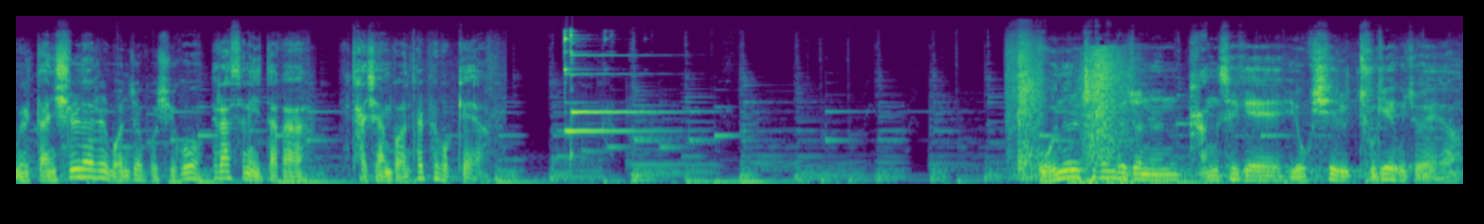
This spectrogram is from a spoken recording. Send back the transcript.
일단 실내를 먼저 보시고 테라스는 이따가 다시 한번 살펴볼게요. 오늘 촬영 구조는 방 3개, 욕실 2개 구조예요.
